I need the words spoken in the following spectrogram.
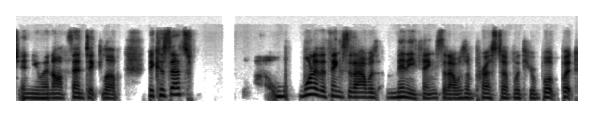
Genuine, authentic love. Because that's one of the things that I was many things that I was impressed of with your book, but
